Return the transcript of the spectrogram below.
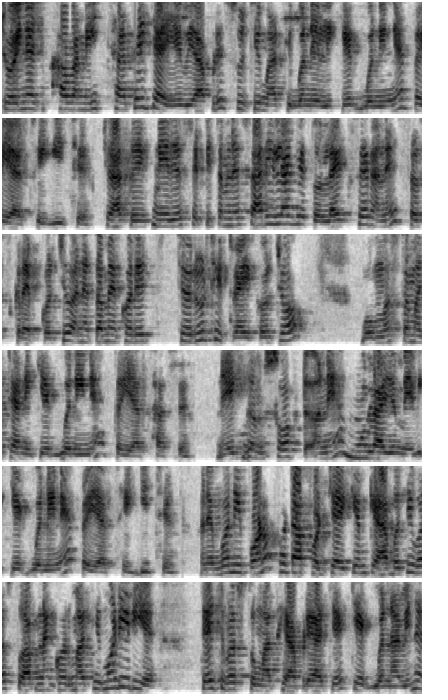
જોઈને જ ખાવાની ઈચ્છા થઈ જાય એવી આપણે સૂજીમાંથી બનેલી કેક બનીને તૈયાર થઈ ગઈ છે. જો આ કેકની રેસીપી તમને સારી લાગે તો લાઈક શેર અને સબસ્ક્રાઇબ કરજો અને તમે ઘરે જરૂરથી ટ્રાય કરજો. બહુ મસ્ત મજાની કેક બનીને તૈયાર થશે. ને એકદમ સોફ્ટ અને મુલાયમ એવી કેક બનીને તૈયાર થઈ ગઈ છે. અને બની પણ ફટાફટ જાય કેમ કે આ બધી વસ્તુ આપણે ઘરમાંથી મળી રહીએ તે જ વસ્તુમાંથી આપણે આજે કેક બનાવીને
